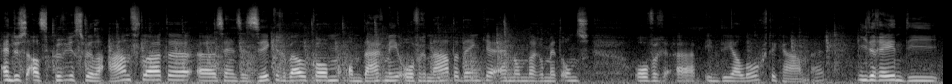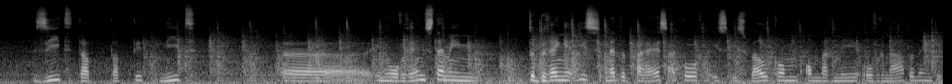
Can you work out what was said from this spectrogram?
En dus als burgers willen aansluiten, eh, zijn ze zeker welkom om daarmee over na te denken en om daar met ons over eh, in dialoog te gaan. Hè. Iedereen die ziet dat, dat dit niet eh, in overeenstemming te brengen is met het Parijsakkoord, is, is welkom om daarmee over na te denken.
